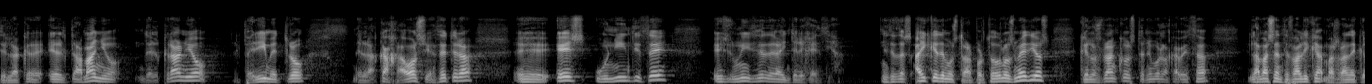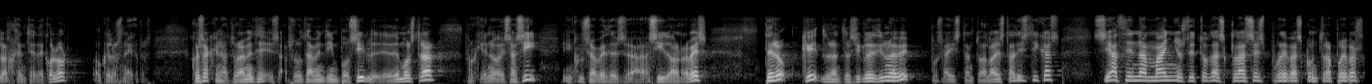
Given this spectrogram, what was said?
el tamaño del cráneo, el perímetro, de la caja ósea, etcétera, eh, es un índice, es un índice de la inteligencia. Entonces hay que demostrar por todos los medios que los blancos tenemos la cabeza, la masa encefálica más grande que la gente de color o que los negros. Cosa que naturalmente es absolutamente imposible de demostrar, porque no es así, incluso a veces ha sido al revés pero que durante el siglo XIX, pues ahí están todas las estadísticas, se hacen amaños de todas clases, pruebas, contrapruebas,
